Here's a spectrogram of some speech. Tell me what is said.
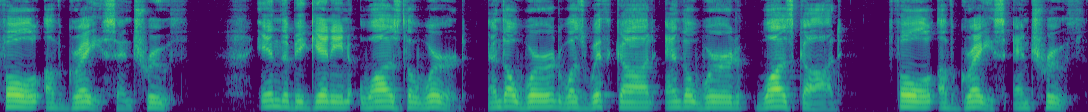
full of grace and truth. In the beginning was the Word, and the Word was with God, and the Word was God, full of grace and truth.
